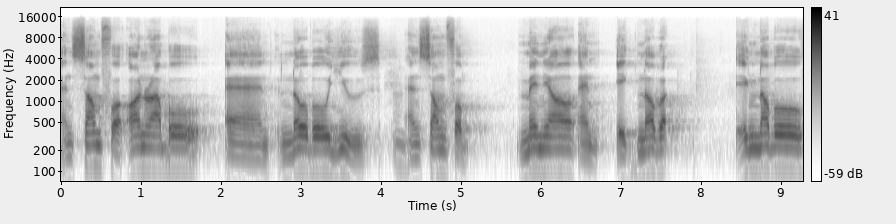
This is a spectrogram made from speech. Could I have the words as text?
and some for honorable and noble use, and some for menial and ignoble, ignoble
